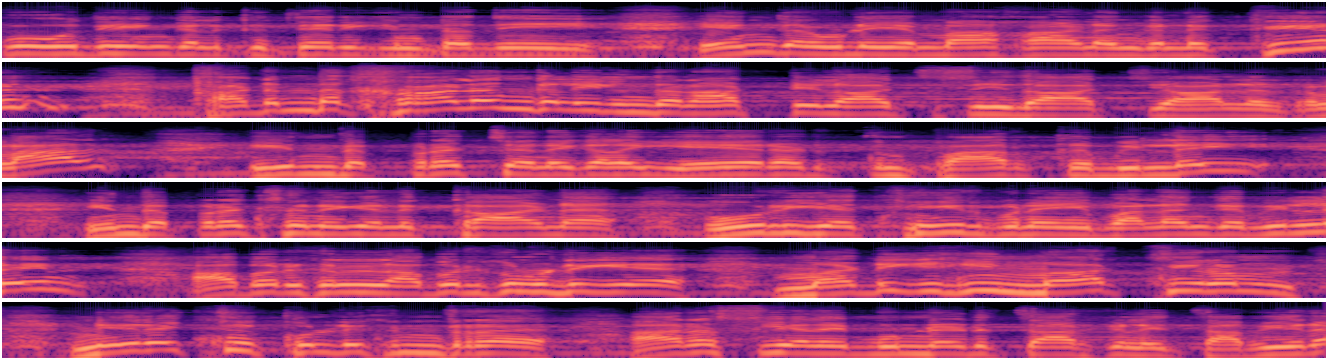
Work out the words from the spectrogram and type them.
போது எங்களுக்கு தெரிகின்றது எங்களுடைய மாகாணங்களுக்கு கடந்த காலங்களில் இந்த நாட்டில் ஆட்சி செய்த ஆட்சியாளர்களால் இந்த பிரச்சனைகளை ஏறெடுத்தும் பார்க்கவில்லை. இந்த அவர்களுக்கான உரிய தீர்வினை வழங்கவில்லை. அவர்கள் அவர்களுடைய மடியை மாத்திரம் நிறைத்துக் கொள்ளுகின்ற அரசியலை முன்னெடுத்தார்களே தவிர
